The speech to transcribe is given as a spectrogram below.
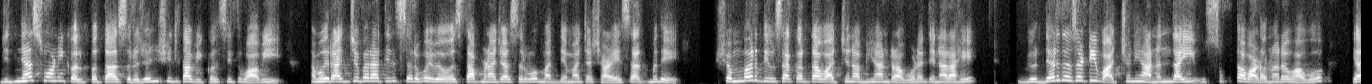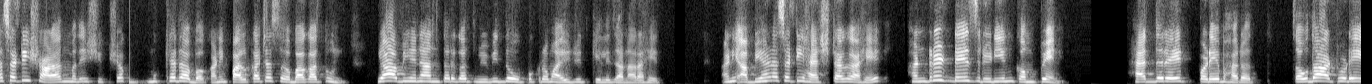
जिज्ञासू आणि कल्पता सृजनशीलता विकसित व्हावी. त्यामुळे राज्यभरातील सर्व व्यवस्थापनाच्या सर्व माध्यमाच्या शाळेमध्ये शंभर दिवसाकरता वाचन अभियान राबवण्यात येणार आहे. विद्यार्थ्यांसाठी वाचन हे आनंदायी उत्सुकता वाढवणारं व्हावं. यासाठी शाळांमध्ये शिक्षक मुख्याध्यापक आणि पालकाच्या सहभागातून या अभियानाअंतर्गत विविध उपक्रम आयोजित केले जाणार आहेत. आणि अभियानासाठी हॅशटॅग आहे hundred days reading campaign at the rate पडे भारत. चौदा आठवडे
